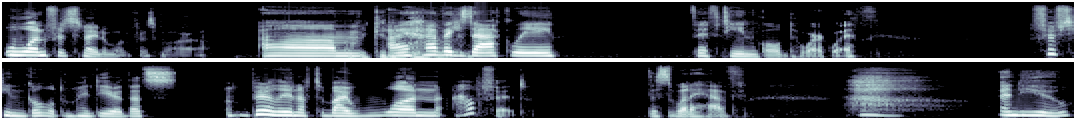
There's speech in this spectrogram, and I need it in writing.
one for tonight and one for tomorrow. Um, I have Wilson? exactly 15 gold to work with. 15 gold, my dear. That's barely enough to buy one outfit. This is what I have. and you?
